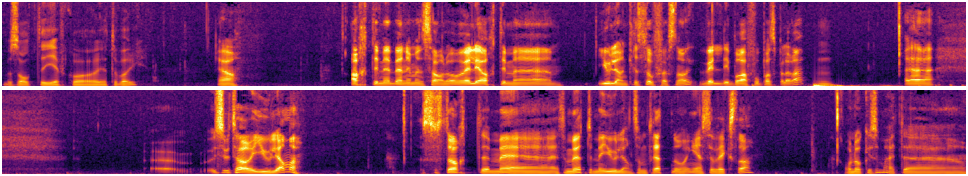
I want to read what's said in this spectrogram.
ble solgt til IFK Göteborg. Ja. Artig med Benjamin Zalo. Veldig artig med Julian Kristoffersen òg. Veldig bra fotballspillere. Mm. Eh, hvis vi tar Julian, da. Så starter vi et møte med Julian som 13-åring i SF Extra. Og noe som heter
